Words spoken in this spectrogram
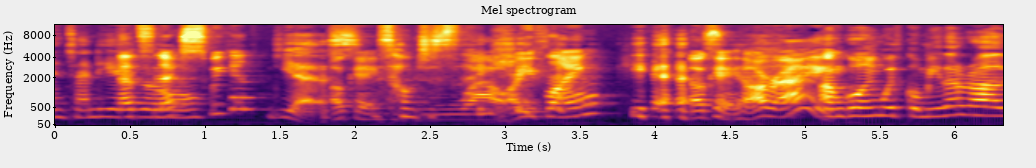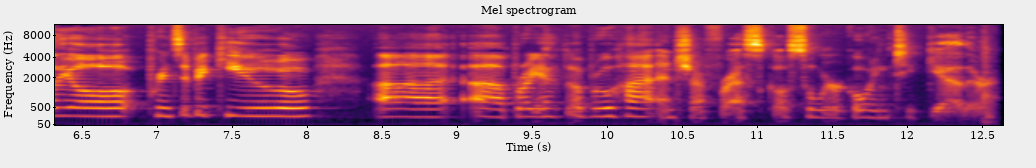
in San Diego. That's next weekend. Yes. Okay. So I'm just wow. Like, Are you flying? yes. Okay. All right. I'm going with Comida Radio, Principe Q, uh, uh, Proyecto Bruja, and Chef Fresco. So we're going together.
